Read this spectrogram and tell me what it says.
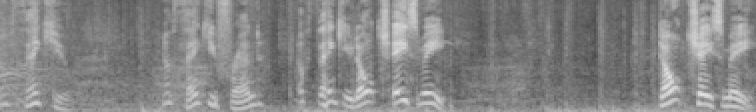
No, thank you. No, thank you, friend. No, thank you. Don't chase me. Don't chase me.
